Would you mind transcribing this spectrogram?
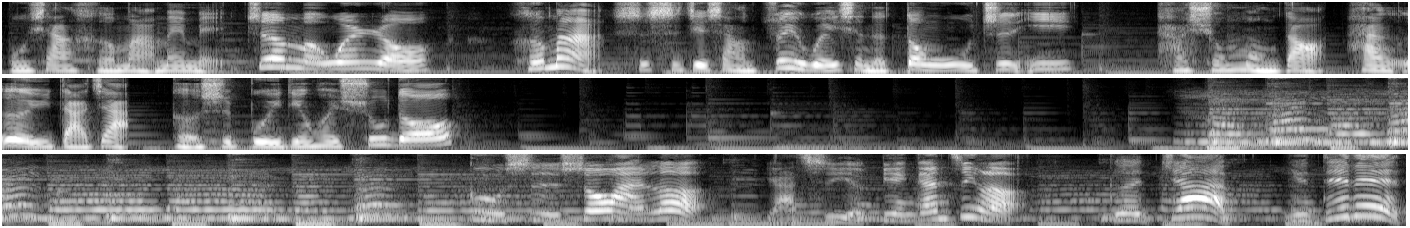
不像河马妹妹这么温柔。河马是世界上最危险的动物之一，它凶猛到和鳄鱼打架，可是不一定会输的哦。故事说完了，牙齿也变干净了。Good job, you did it！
